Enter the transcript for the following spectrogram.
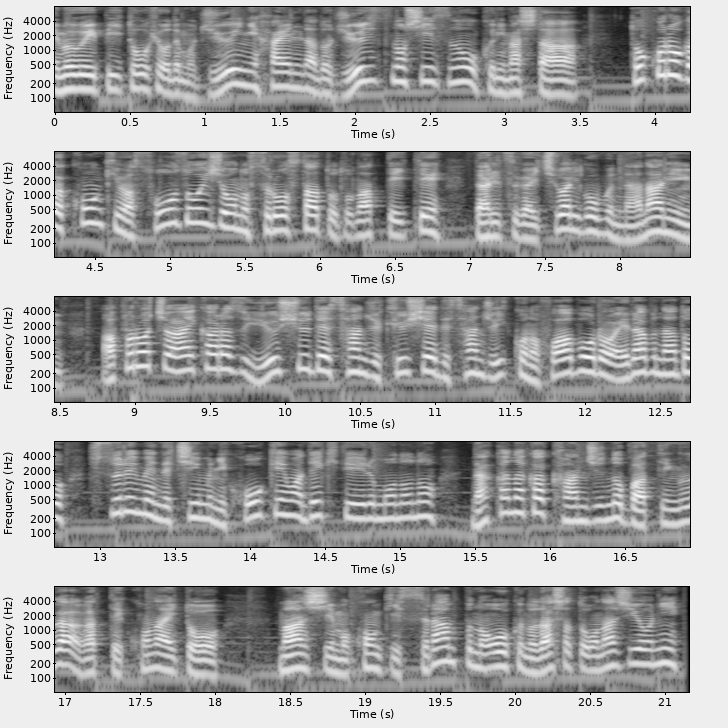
ー。MVP 投票でも10位に入るなど充実のシーズンを送りました。ところが今季は想像以上のスロースタートとなっていて、打率が1割5分7厘、アプローチは相変わらず優秀で39試合で31個のフォアボールを選ぶなど、出塁面でチームに貢献はできているものの、なかなか肝心のバッティングが上がってこないと、マンシーも今季スランプの多くの打者と同じように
